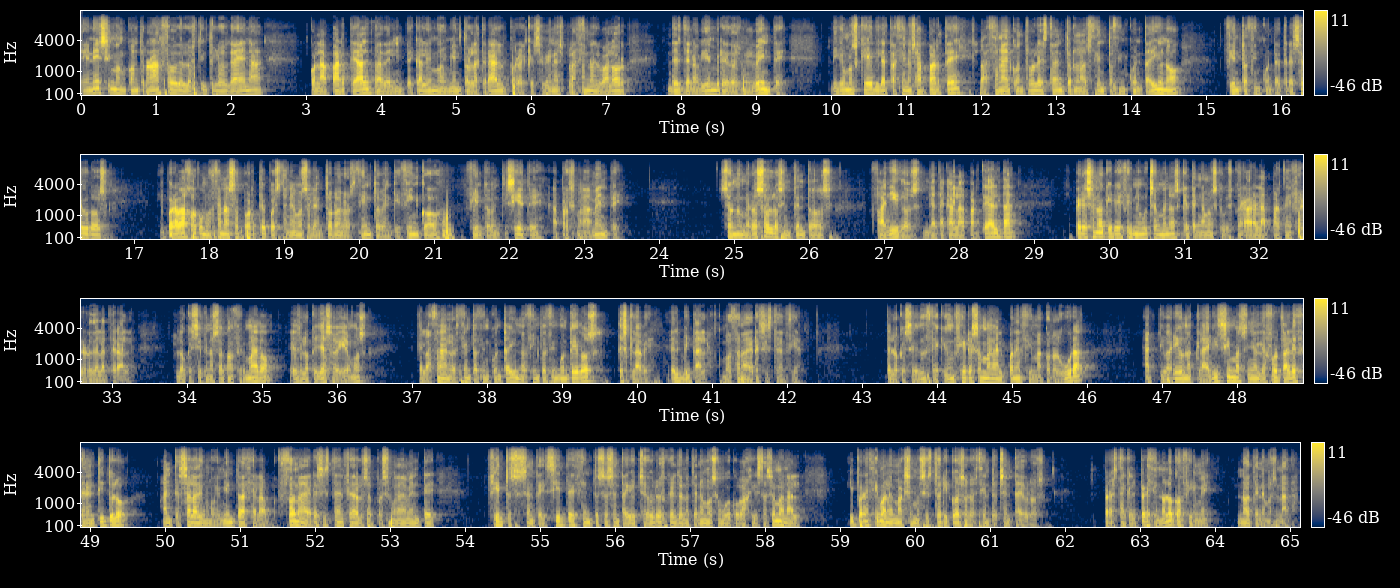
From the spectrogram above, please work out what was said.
enésimo encontronazo de los títulos de AENA con la parte alta del impecable movimiento lateral por el que se viene desplazando el valor desde noviembre de 2020. Digamos que dilataciones aparte, la zona de control está en torno a los 151, 153 euros y por abajo como zona soporte pues tenemos el entorno de los 125, 127 aproximadamente. Son numerosos los intentos fallidos de atacar la parte alta, pero eso no quiere decir ni mucho menos que tengamos que buscar ahora la parte inferior del lateral. Lo que sí que nos ha confirmado es lo que ya sabíamos, que la zona de los 151-152 es clave, es vital como zona de resistencia. De lo que se deduce que un cierre semanal por encima con holgura activaría una clarísima señal de fortaleza en el título antesala de un movimiento hacia la zona de resistencia de los aproximadamente 167-168 euros, que es donde tenemos un hueco bajista semanal, y por encima de los máximos históricos a los 180 euros. Pero hasta que el precio no lo confirme, no tenemos nada.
